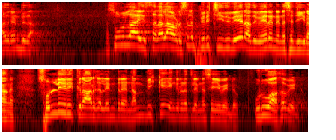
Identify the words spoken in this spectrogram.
அது ரெண்டு தான் ரசூல்லா ஸல்லல்லாஹு அலைஹி சில பிரித்து இது வேறு அது வேறு என்ன செஞ்சுக்கிறாங்க? சொல்லி இருக்கிறார்கள் என்ற நம்பிக்கை எங்களிடத்தில் என்ன செய்ய வேண்டும்? உருவாக வேண்டும்.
